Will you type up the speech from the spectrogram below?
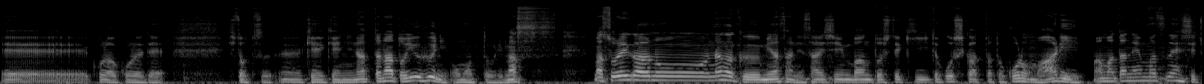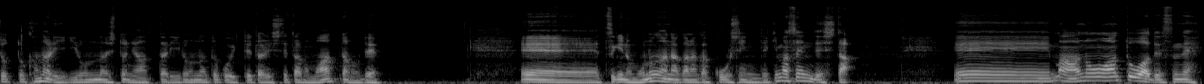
えー、これはこれで一つ、えー、経験になったなというふうに思っております。まあ、それがあの長く皆さんに最新版として聞いてほしかったところもあり、まあ、また年末年始ちょっとかなりいろんな人に会ったりいろんなとこ行ってたりしてたのもあったので。えー、次のものがなかなか更新できませんでした。えー、まああの後はですね、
